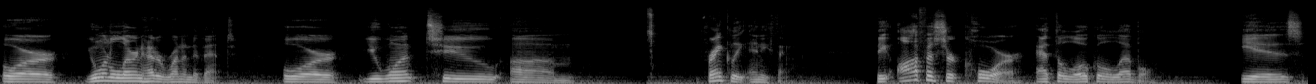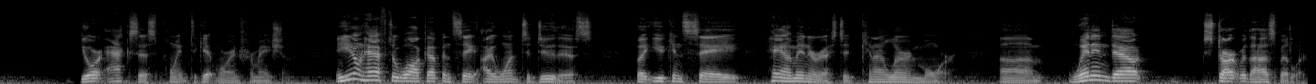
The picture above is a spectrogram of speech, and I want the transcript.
or you want to learn how to run an event, or you want to, um, frankly, anything. The officer corps at the local level is your access point to get more information. And you don't have to walk up and say, I want to do this, but you can say, Hey, I'm interested. Can I learn more? Um, when in doubt, start with a hospitaller.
